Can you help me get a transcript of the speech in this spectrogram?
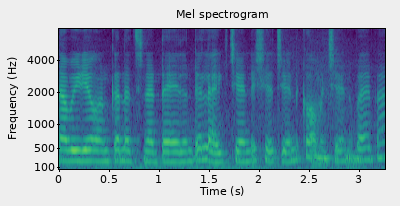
నా వీడియో కనుక నచ్చినట్టు లైక్ చేయండి షేర్ చేయండి కామెంట్ చేయండి. Bye bye.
